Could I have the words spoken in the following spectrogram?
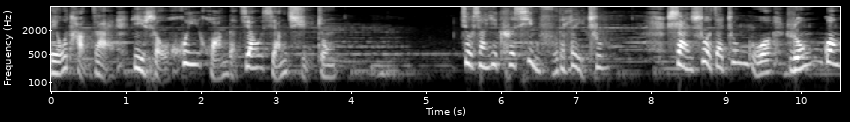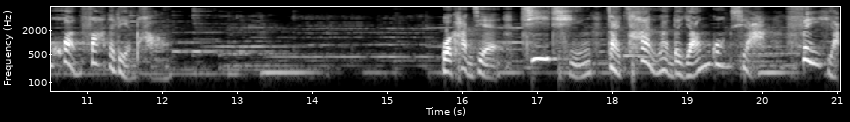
流淌在一首辉煌的交响曲中，就像一颗幸福的泪珠，闪烁在中国容光焕发的脸庞。我看见激情在灿烂的阳光下飞扬。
